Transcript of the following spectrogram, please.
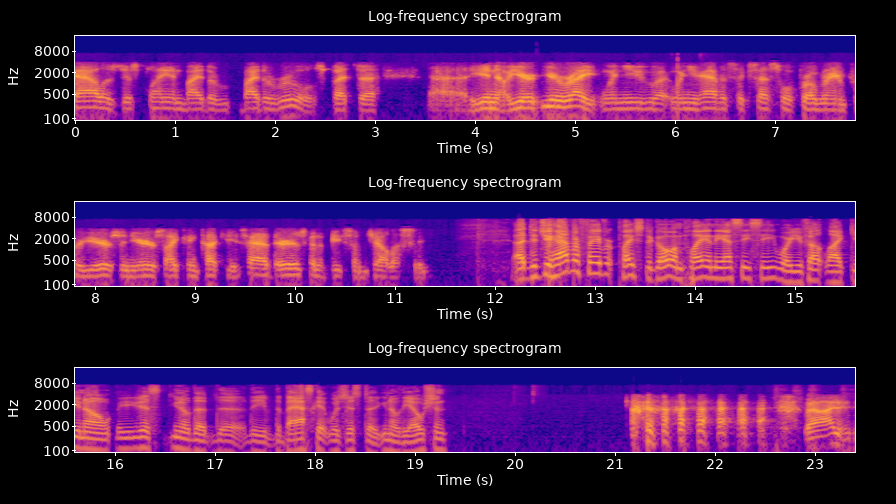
Cal is just playing by the by the rules. But uh, uh, you know, you're you're right. When you uh, when you have a successful program for years and years, like Kentucky has had, there is going to be some jealousy. Uh, did you have a favorite place to go and play in the SEC where you felt like you know you just you know the the the, the basket was just a, you know the ocean? well, I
